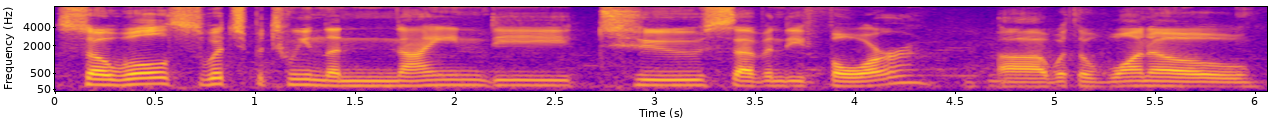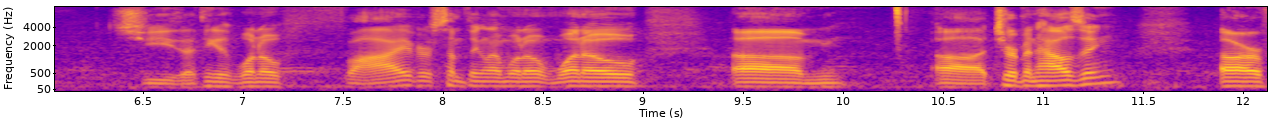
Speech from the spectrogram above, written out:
So we'll switch between the 9274 uh, with the 10, geez, I think it's 105 or something like 10, 10 um, uh, turbine housing. Our,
